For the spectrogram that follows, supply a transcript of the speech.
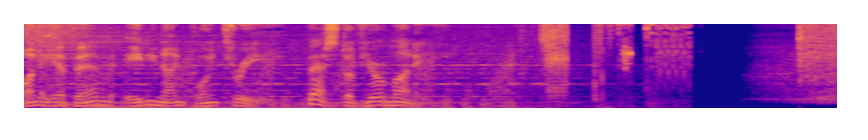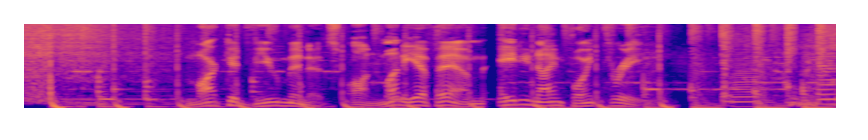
Money FM 89.3. Best of your money. Market View Minutes on Money FM 89.3.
